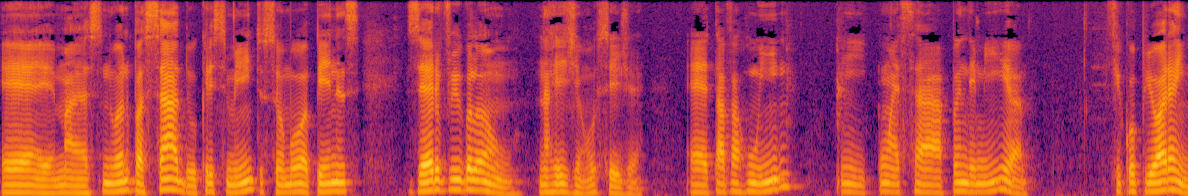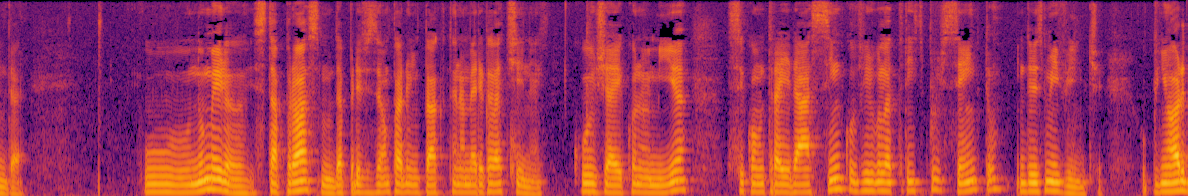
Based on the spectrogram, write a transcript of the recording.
É, mas no ano passado o crescimento somou apenas 0,1% na região, ou seja, estava é, ruim e com essa pandemia ficou pior ainda. O número está próximo da previsão para o impacto na América Latina, cuja economia se contrairá 5,3% em 2020, o pior,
